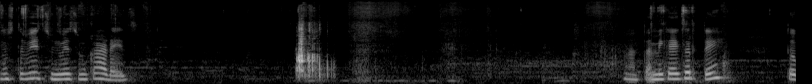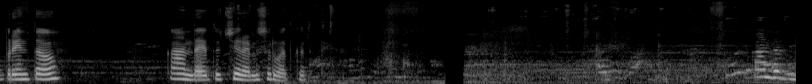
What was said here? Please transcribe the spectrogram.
नुसतं वेचून वेचून काढायचं. आता मी काय करते? तोपर्यंत कांदा आहे तो चिरायला सुरुवात करते. कांदा दे.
